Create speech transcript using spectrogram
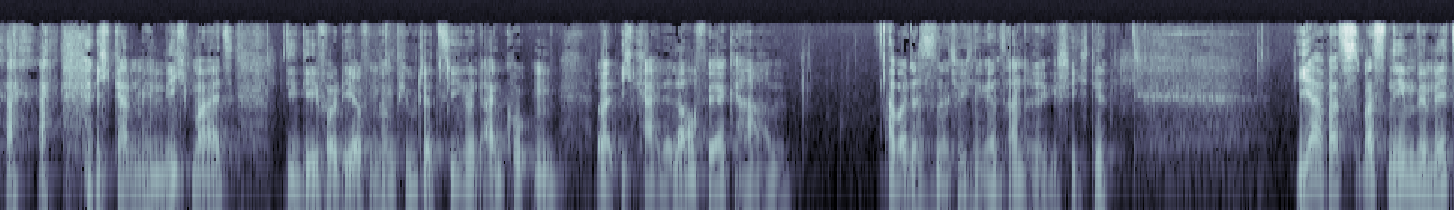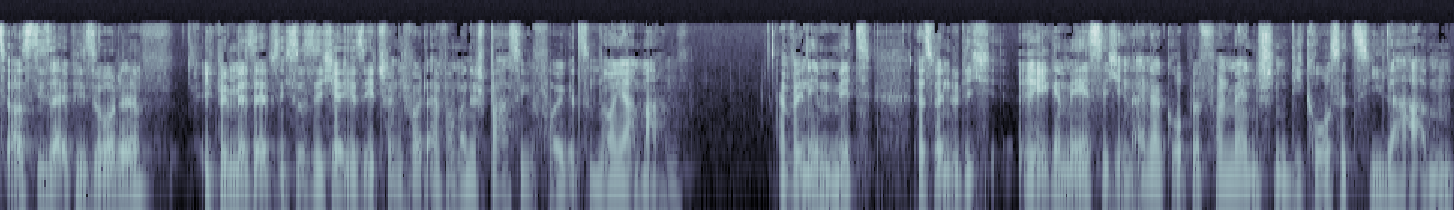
ich kann mir nicht mal die DVD auf den Computer ziehen und angucken, weil ich keine Laufwerke habe. Aber das ist natürlich eine ganz andere Geschichte. Ja, was, was nehmen wir mit aus dieser Episode? Ich bin mir selbst nicht so sicher. Ihr seht schon, ich wollte einfach mal eine spaßige Folge zum Neujahr machen. Und wir nehmen mit, dass wenn du dich regelmäßig in einer Gruppe von Menschen, die große Ziele haben,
